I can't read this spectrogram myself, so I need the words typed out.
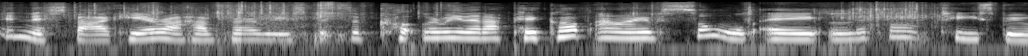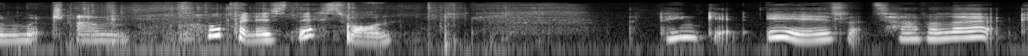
In this bag here I have various bits of cutlery that I pick up and I've sold a little teaspoon which I'm hoping is this one. I think it is. Let's have a look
